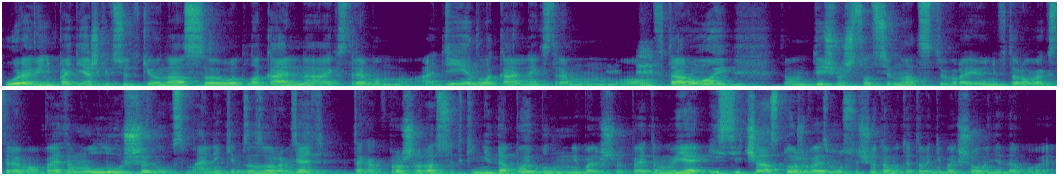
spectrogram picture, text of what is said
уровень поддержки, все-таки у нас э, вот локально экстремум 1, локально экстремум 2, 1617 в районе второго экстремума, поэтому лучше ну, с маленьким зазором взять, так как в прошлый раз все-таки недобой был небольшой, поэтому я и сейчас тоже возьму с учетом вот этого небольшого недобоя.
